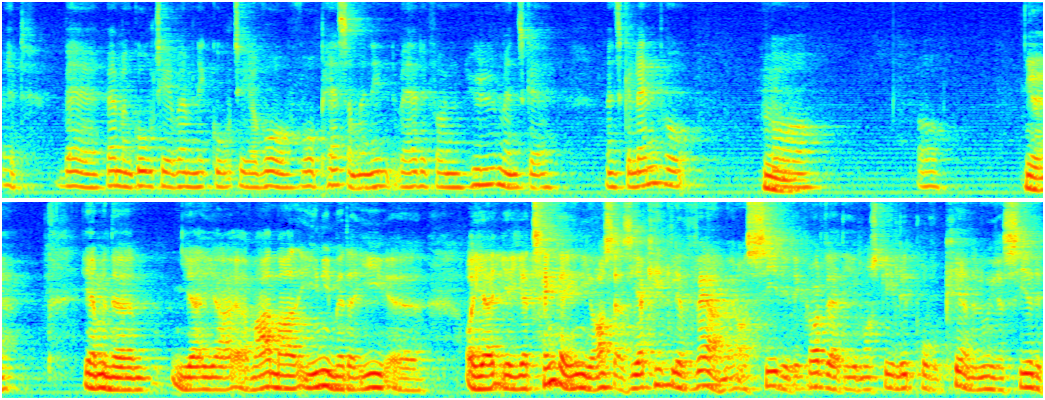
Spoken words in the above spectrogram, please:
at hvad, hvad man er god til, og hvad man ikke er god til, og hvor, hvor passer man ind, hvad er det for en hylde, man skal, man skal lande på. Mm. Og, og ja, Jamen, øh, ja, jeg er meget, meget enig med dig i, øh, og jeg, jeg, jeg tænker egentlig også, altså jeg kan ikke lade være med at sige det. Det kan godt være, at det er måske lidt provokerende nu, jeg siger det.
